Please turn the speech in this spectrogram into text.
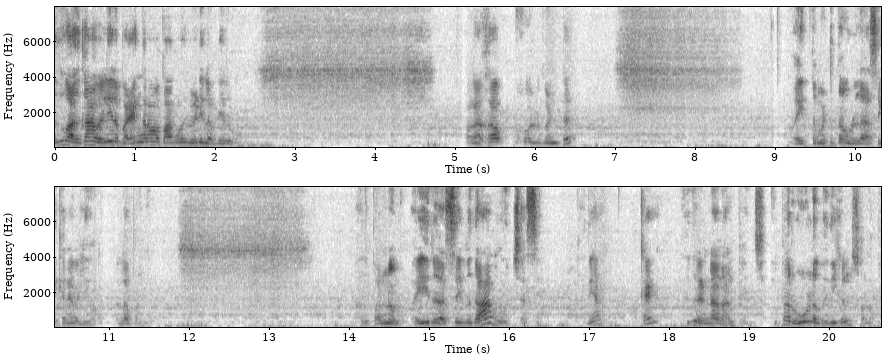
எதுவும் அதுக்காக வெளியில் பயங்கரமாக பார்க்கும்போது வெடியில் அப்படி இருக்கும். அழகாக ஹோல்டு பண்ணிட்டு வயிற்றை மட்டும் தான் உள்ளே அசைக்கிறேன் வெளியே வரும். நல்லா பண்ணுங்க அது பண்ணணும். வயிறு அசைவு தான் மூச்சு அசைவு. சரியா? ஓகே இது ரெண்டாம் நாள் பயிற்சி. இப்போ ரூல விதிகள் சொல்லப்போம்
